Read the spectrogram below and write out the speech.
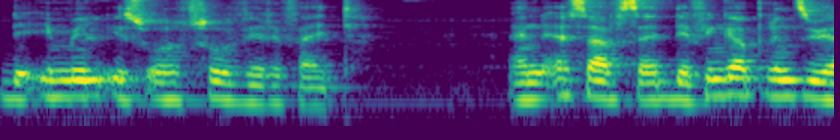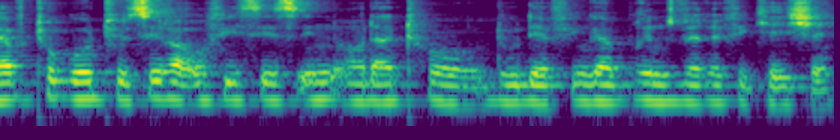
the email is also verified and as I've said, the fingerprints you have to go to PSIRA offices in order to do the fingerprints verification.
